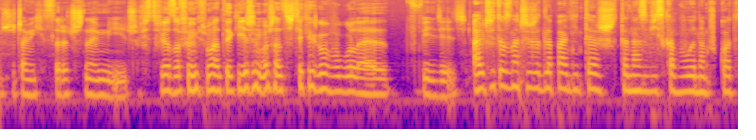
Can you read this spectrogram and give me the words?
rzeczami historycznymi, czy z filozofią informatyki, jeżeli można coś takiego w ogóle powiedzieć. Ale czy to znaczy, że dla pani też te nazwiska były na przykład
